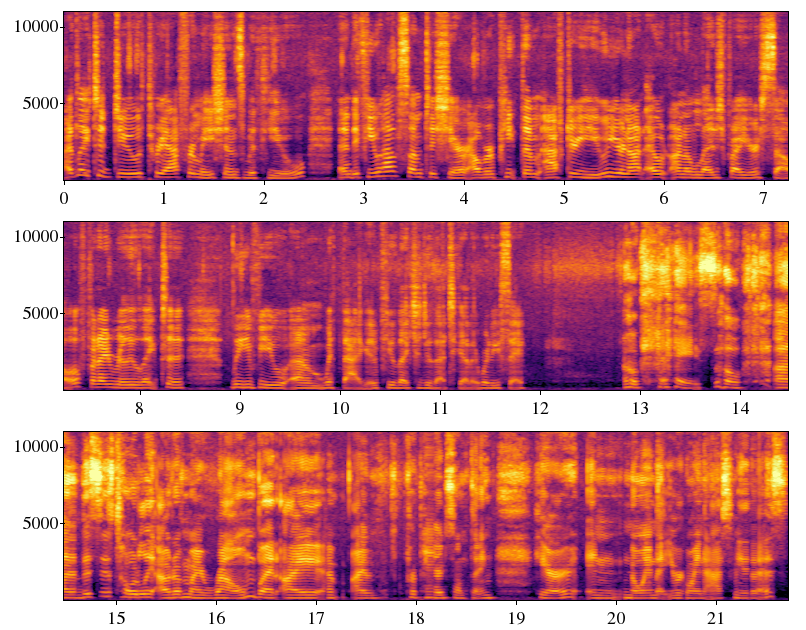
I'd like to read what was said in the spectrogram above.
I'd like to do three affirmations with you. And if you have some to share, I'll repeat them after you. You're not out on a ledge by yourself, but I'd really like to leave you um, with that if you'd like to do that together. What do you say? Okay, so uh, this is totally out of my realm, but I I've prepared something here in knowing that you were going to ask me this.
